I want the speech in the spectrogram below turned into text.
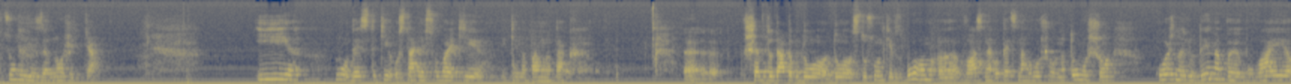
в цьому є зерно життя. І ну, десь такі останні слова, які, які напевно, так е, ще в додаток до, до стосунків з Богом, е, власне, отець наголошував на тому, що кожна людина перебуває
